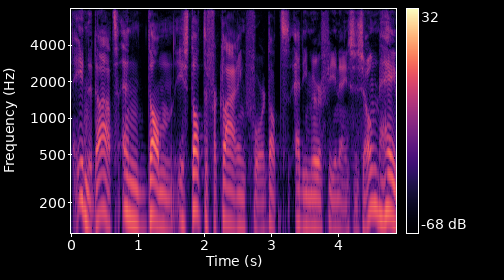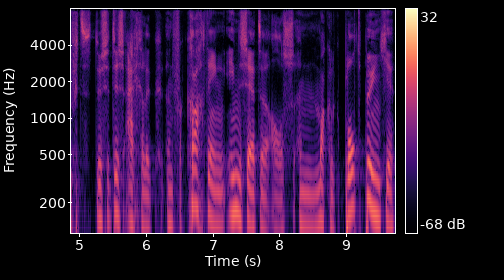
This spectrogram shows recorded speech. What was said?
inderdaad. En dan is dat de verklaring voor dat Eddie Murphy ineens een zoon heeft. Dus het is eigenlijk een verkrachting inzetten als een makkelijk plotpuntje.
